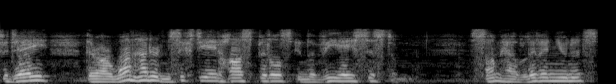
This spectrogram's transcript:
Today, there are 168 hospitals in the VA system. Some have live in units,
